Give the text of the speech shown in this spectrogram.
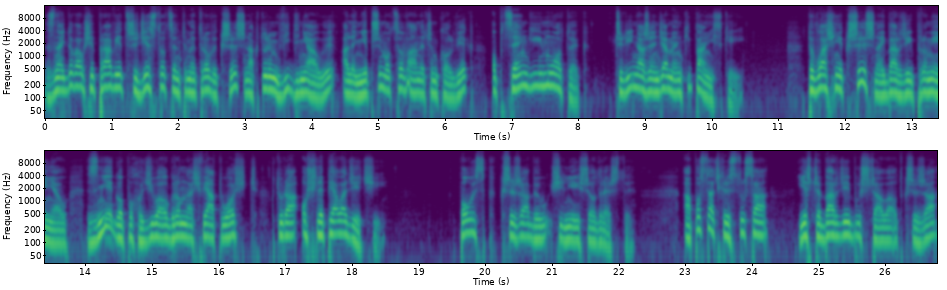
znajdował się prawie 30-centymetrowy krzyż, na którym widniały, ale nie przymocowane czymkolwiek, obcęgi i młotek, czyli narzędzia męki pańskiej. To właśnie krzyż najbardziej promieniał, z niego pochodziła ogromna światłość, która oślepiała dzieci. Połysk krzyża był silniejszy od reszty, a postać Chrystusa jeszcze bardziej błyszczała od krzyża,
